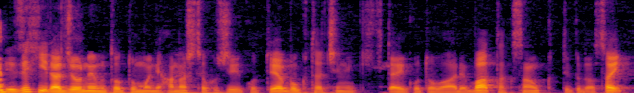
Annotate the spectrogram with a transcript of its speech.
えーぜひ、ラジオネームとともに話してほしいことや僕たちに聞きたいことがあれば、たくさん送ってください。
